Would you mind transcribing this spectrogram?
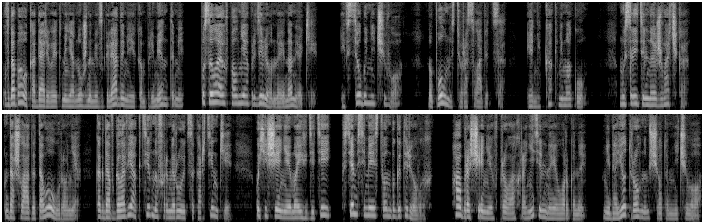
вдобавок одаривает меня нужными взглядами и комплиментами, посылая вполне определенные намеки. И все бы ничего, но полностью расслабиться я никак не могу. Мыслительная жвачка дошла до того уровня, когда в голове активно формируются картинки похищения моих детей всем семейством Богатыревых. а обращение в правоохранительные органы не дает ровным счетом ничего.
